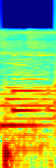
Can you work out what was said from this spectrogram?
Música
